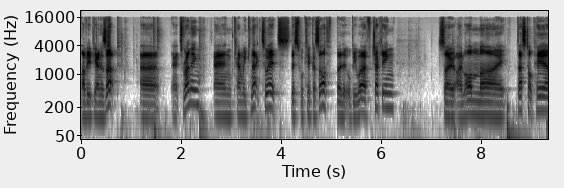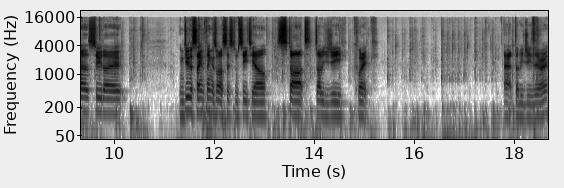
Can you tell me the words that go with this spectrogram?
Our VPN is up, uh, it's running, and can we connect to it? This will kick us off, but it will be worth checking. So I'm on my desktop here, sudo. You can do the same thing as well, systemctl, start wg quick at wg0.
